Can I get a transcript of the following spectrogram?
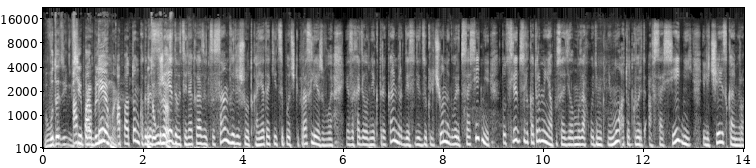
вот эти все а потом, проблемы. А потом, когда Это ужасно. следователь оказывается сам за решеткой, а я такие цепочки прослеживала, я заходила в некоторые камеры, где сидит заключенный, говорит, в соседней тот следователь, который меня посадил, мы заходим к нему, а тот говорит, а в соседней или через камеру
